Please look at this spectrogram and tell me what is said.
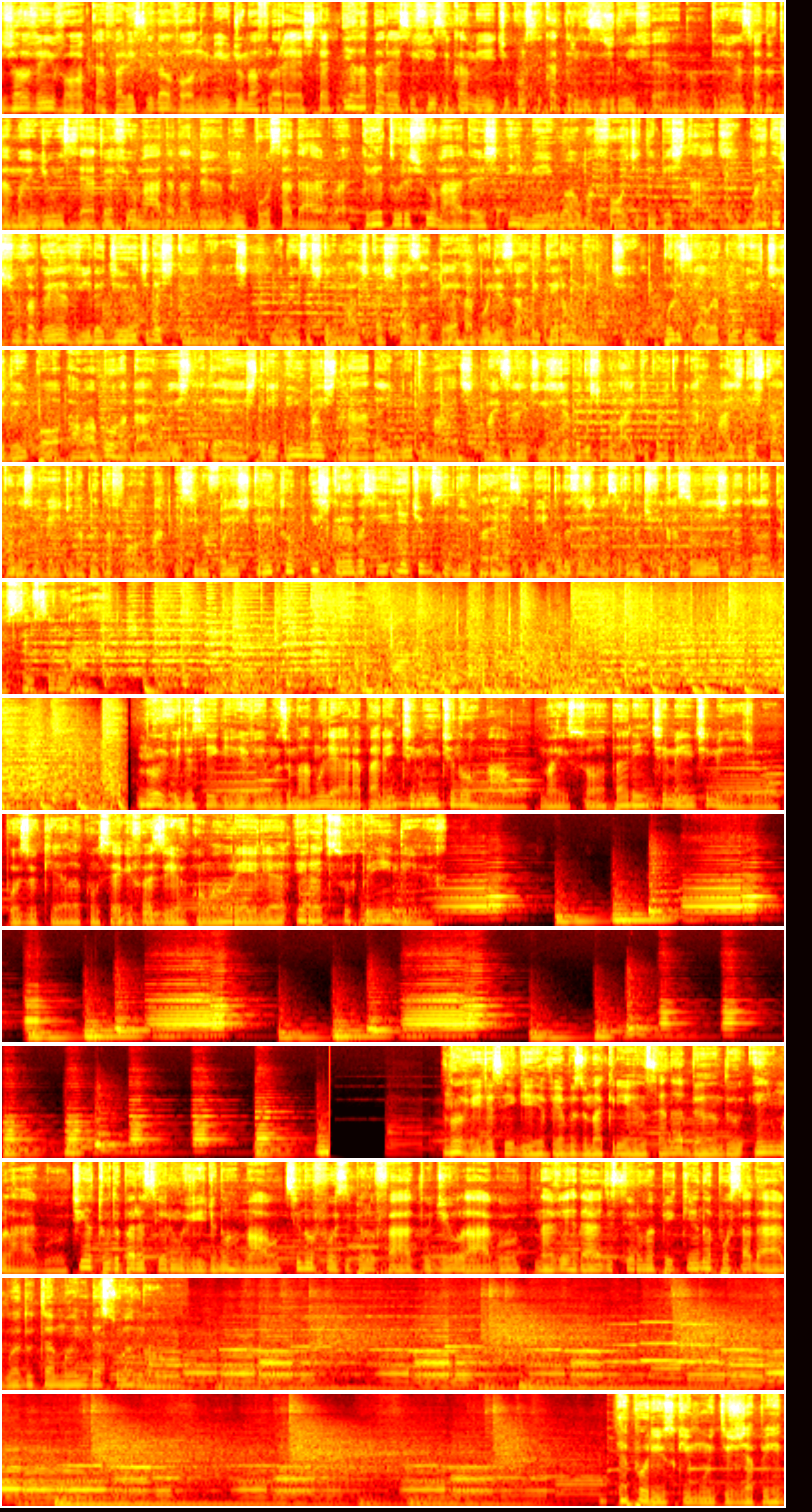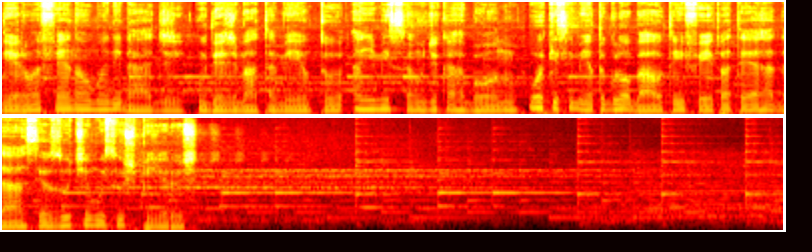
Jovem invoca a falecida avó no meio de uma floresta e ela aparece fisicamente com cicatrizes do inferno. Criança do tamanho de um inseto é filmada nadando em poça d'água. Criaturas filmadas em meio a uma forte tempestade. Guarda-chuva ganha vida diante das câmeras. Mudanças climáticas fazem a Terra agonizar literalmente. Policial é convertido em pó ao abordar um extraterrestre em uma estrada e muito mais. Mas antes, já vai deixando o like para YouTube dar mais destaque ao nosso vídeo na plataforma. E se não for inscrito, inscreva-se e ative o sininho para receber todas as nossas notificações na tela do seu celular. No vídeo a seguir vemos uma mulher aparentemente normal, mas só aparentemente mesmo, pois o que ela consegue fazer com a orelha irá te surpreender. Vemos uma criança nadando em um lago. Tinha tudo para ser um vídeo normal se não fosse pelo fato de o lago, na verdade, ser uma pequena poça d'água do tamanho da sua mão. É por isso que muitos já perderam a fé na humanidade. O desmatamento, a emissão de carbono, o aquecimento global tem feito a Terra dar seus últimos suspiros.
